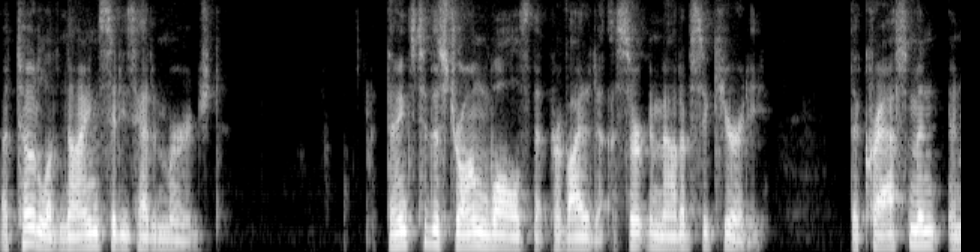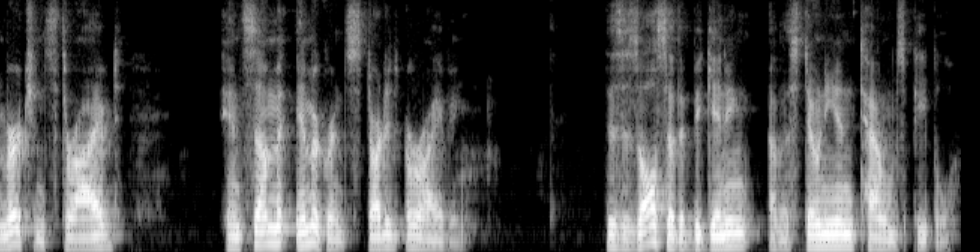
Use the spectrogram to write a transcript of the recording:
a total of nine cities had emerged. Thanks to the strong walls that provided a certain amount of security, the craftsmen and merchants thrived and some immigrants started arriving. This is also the beginning of Estonian townspeople.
